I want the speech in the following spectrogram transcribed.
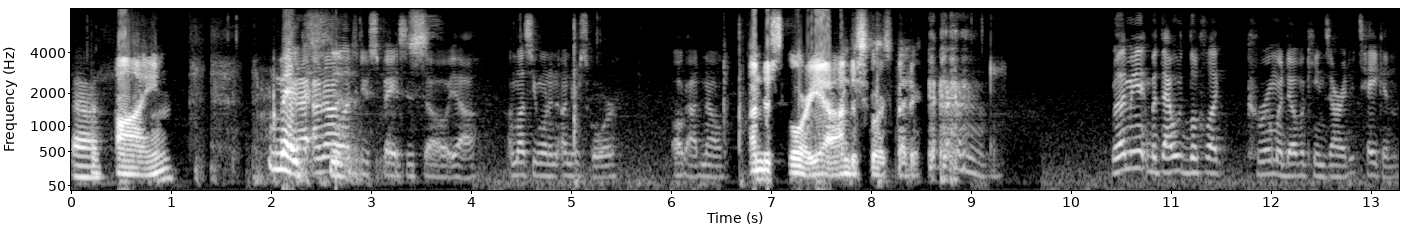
Uh, fine. Makes I, I'm not allowed to do spaces, so yeah. Unless you want an underscore. Oh god, no. Underscore, yeah, underscore is better. But I mean, but that would look like Kurama Dovahkiin's already taken.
